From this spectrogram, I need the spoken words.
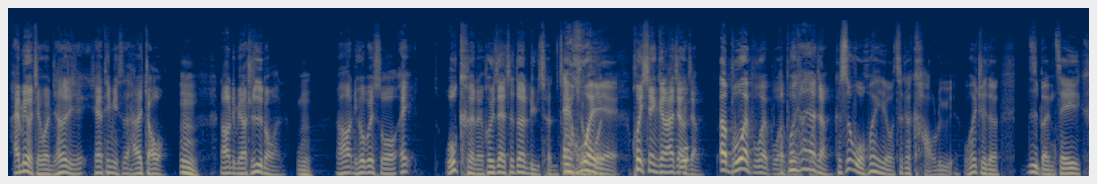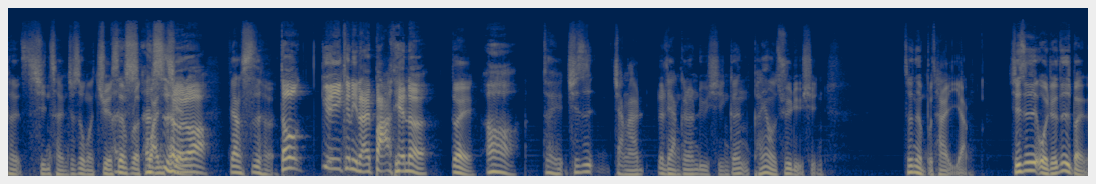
还没有结婚，假设你现在 Timmy 是还在交往，嗯，然后你们要去日本玩，嗯。然后你会不会说，哎，我可能会在这段旅程中，哎，会，会先跟他这样讲，呃，不会，不会，不会，不会跟他这样讲。可是我会有这个考虑，我会觉得日本这一刻行程就是我们决胜负的关键，很适合了，非常适合，都愿意跟你来八天了。对啊，对，其实讲啊两个人旅行跟朋友去旅行真的不太一样。其实我觉得日本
